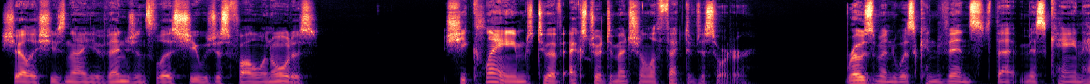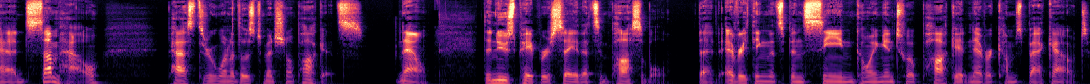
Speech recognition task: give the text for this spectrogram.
Surely she's not your vengeance list. She was just following orders. She claimed to have extra dimensional affective disorder. Rosamond was convinced that Miss Kane had somehow passed through one of those dimensional pockets. Now, the newspapers say that's impossible, that everything that's been seen going into a pocket never comes back out.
